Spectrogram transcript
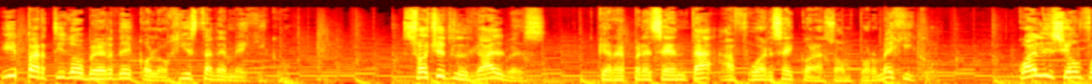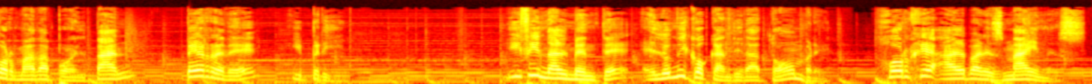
y Partido Verde Ecologista de México. Xochitl Galvez, que representa a Fuerza y Corazón por México, coalición formada por el PAN, PRD y PRI. Y finalmente, el único candidato hombre, Jorge Álvarez Maínez,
